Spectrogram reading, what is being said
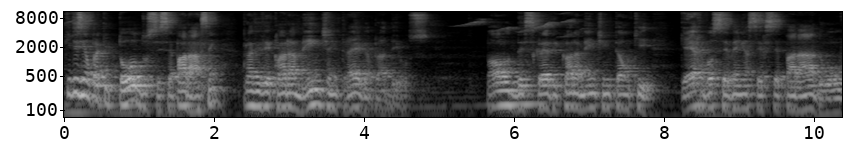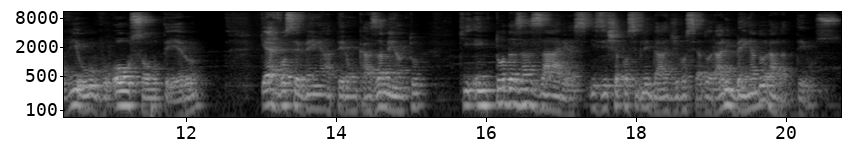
que diziam para que todos se separassem para viver claramente a entrega para Deus. Paulo descreve claramente então que quer você venha a ser separado ou viúvo ou solteiro, quer você venha a ter um casamento, que em todas as áreas existe a possibilidade de você adorar e bem adorar a Deus.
